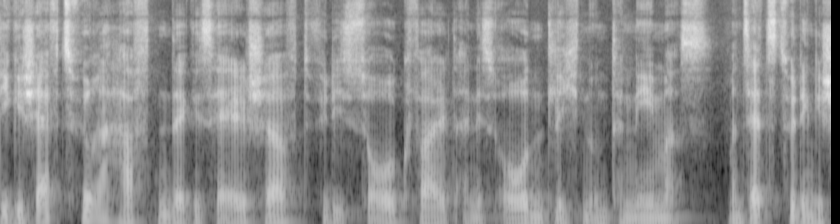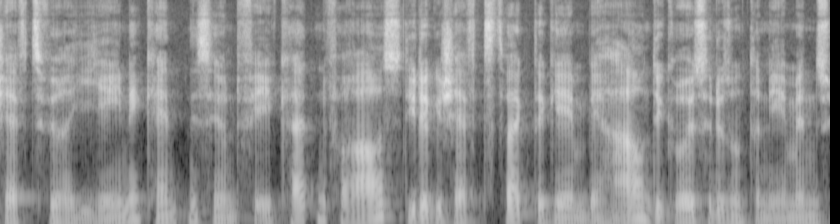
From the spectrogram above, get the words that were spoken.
Die Geschäftsführer haften der Gesellschaft für die Sorgfalt eines ordentlichen Unternehmers. Man setzt für den Geschäftsführer jene Kenntnisse und Fähigkeiten voraus, die der Geschäftszweig der GmbH und die Größe des Unternehmens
